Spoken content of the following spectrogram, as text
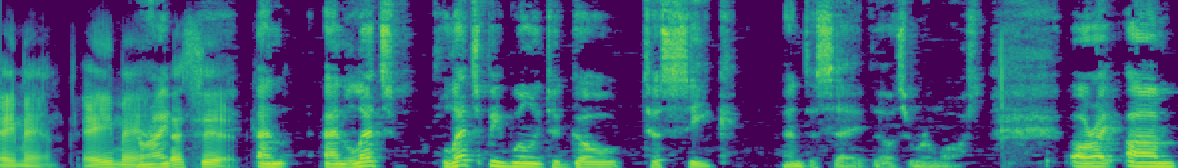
Amen. Amen. All right. That's it. And and let's let's be willing to go to seek and to save those who are lost. All right. Um,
